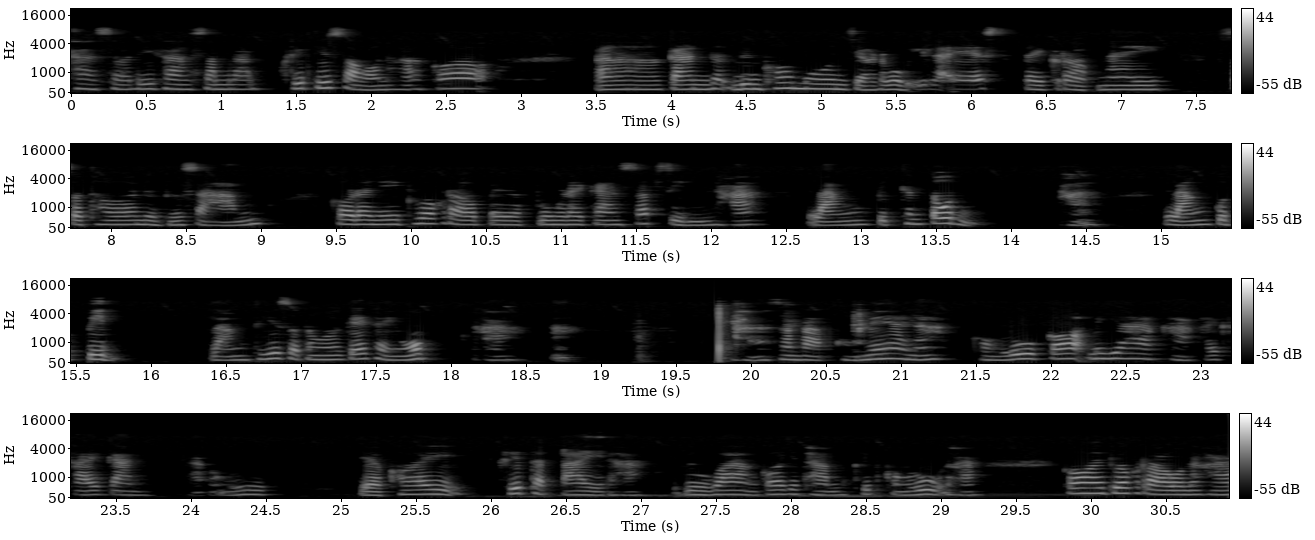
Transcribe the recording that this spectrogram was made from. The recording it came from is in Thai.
ค่ะ สวัสดีค่ะสำหรับคลิปที่สองนะคะ ก็การดึงข้อมูลจากระบบ ELS ไปกรอกในสท1-3 กรณีพวกเราไปปรุงรายการทรัพย์สินนะคะ หลังปิดขั้นต้นนะคะหลังกดปิด หลังที่สตงแก้ไขงบนะคะะสำหรับของแม่นะ ของลูกก็ไม่ยากค่ะ คล้าย ๆ กันนะคะของลูก เดี๋ยวค่อย คลิปถัดไปนะคะดูว่างก็จะทำคลิปของลูกนะคะ ก็ให้พวกเรานะคะ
